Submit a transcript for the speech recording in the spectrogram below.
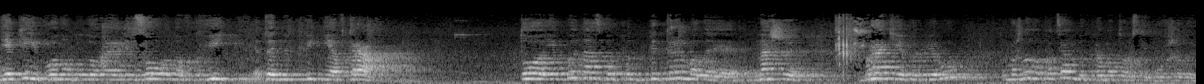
в який воно було реалізовано в квітні, а то не в квітні, а в травні, то якби нас би підтримали наші братія по Перу, то можливо пацан би Краматорський був живий.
